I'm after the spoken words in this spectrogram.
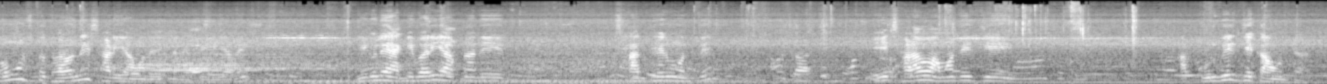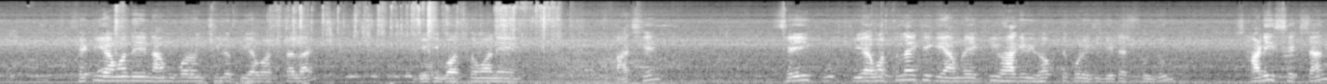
সমস্ত ধরনের শাড়ি আমাদের এখানে পেয়ে যাবে। যেগুলো একেবারেই আপনাদের সাধ্যের মধ্যে। এছাড়াও আমাদের যে আ- পূর্বের যে কাউন্টার, সেটি আমাদের নামকরণ ছিল প্রিয়া বস্ত্রালয় যেটি বর্তমানে আছে। সেই পু- প্রিয়া বস্ত্রালয়টিকে আমরা একটি ভাগে বিভক্ত করেছি, যেটা শুধু শাড়ির সেকশন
